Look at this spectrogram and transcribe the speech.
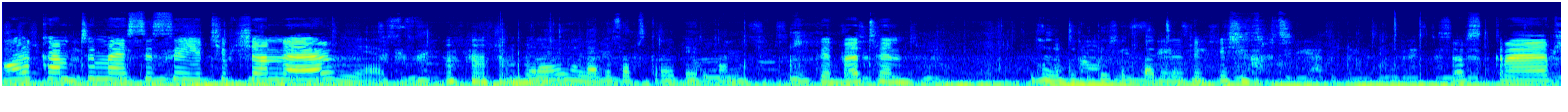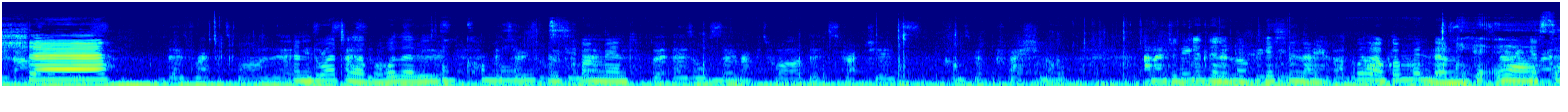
Welcome to my Sissy YouTube channel. Yes. But I don't have a subscribe button. Hit the button. The notification The button. notification button. Subscribe, share, and what have what have you? And comment. And comment but there's also repertoire that stretches consummate professional. And to get the the notification. thing for me now. about the Put a comment down. Yeah, so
